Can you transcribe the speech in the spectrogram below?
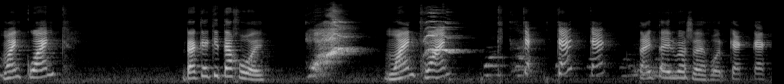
ওয়াইঙ্ক ওয়াইঙ্ক ডাকে কিতা কয়? ক্যাক, ক্যাক। তাই তাইর বাসায় কর ক্যাক ক্যাক।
